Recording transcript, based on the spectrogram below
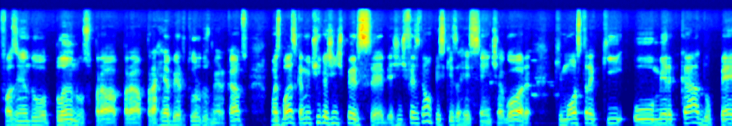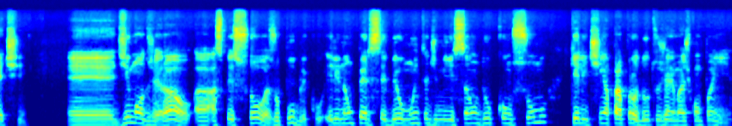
fazendo planos para a reabertura dos mercados, mas basicamente o que a gente percebe? A gente fez até uma pesquisa recente agora que mostra que o mercado pet é, de modo geral, as pessoas, o público, ele não percebeu muita diminuição do consumo que ele tinha para produtos de animais de companhia.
